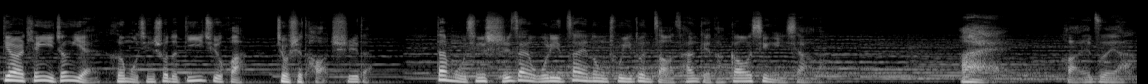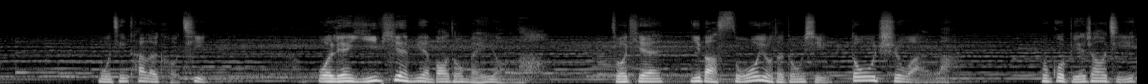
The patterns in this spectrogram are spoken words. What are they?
第二天一睁眼，和母亲说的第一句话就是讨吃的。但母亲实在无力再弄出一顿早餐给他高兴一下了。唉，孩子呀，母亲叹了口气：“我连一片面包都没有了。昨天。”你把所有的东西都吃完了，不过别着急，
